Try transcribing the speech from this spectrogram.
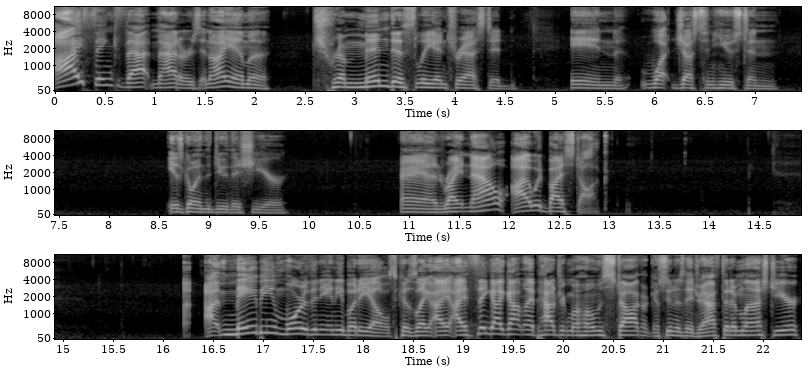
I think that matters, and I am a tremendously interested in what Justin Houston is going to do this year. And right now, I would buy stock. I, maybe more than anybody else because like I, I think I got my Patrick Mahomes stock like as soon as they drafted him last year.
